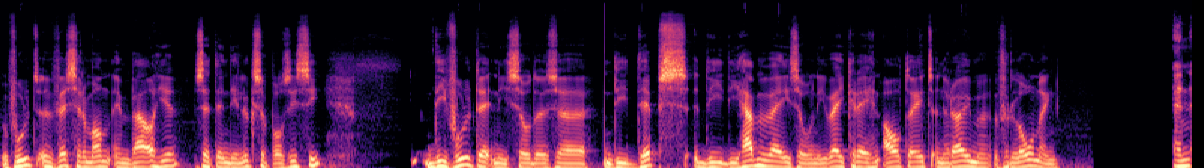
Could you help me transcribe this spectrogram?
voelt een visserman in België, zit in die luxe positie die voelt het niet zo. Dus uh, die dips, die, die hebben wij zo niet. Wij krijgen altijd een ruime verloning. En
